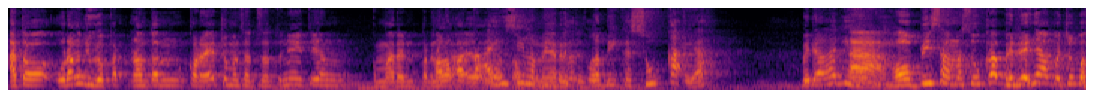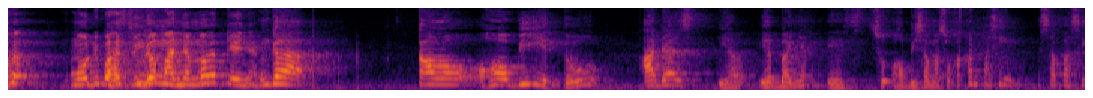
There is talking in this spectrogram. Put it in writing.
Atau orang juga per- nonton Korea cuma satu-satunya itu yang kemarin pernah Kalau kata eh, aing sih lebih ke, itu. lebih ke suka ya. Beda lagi Ah, hobi. hobi sama suka bedanya apa coba? Mau dibahas juga Gini. panjang banget kayaknya. Enggak. Kalau hobi itu ada ya ya banyak ya, su- hobi sama suka kan pasti pasti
